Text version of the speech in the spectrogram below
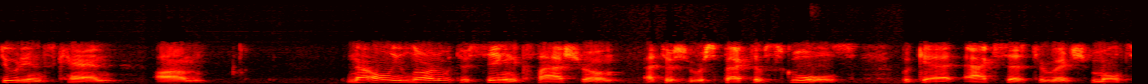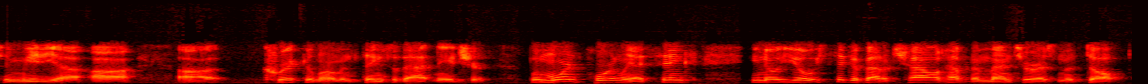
students can um, not only learn what they're seeing in the classroom at their respective schools, but get access to rich multimedia uh, uh, curriculum and things of that nature. But more importantly, I think, you know, you always think about a child having a mentor as an adult.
